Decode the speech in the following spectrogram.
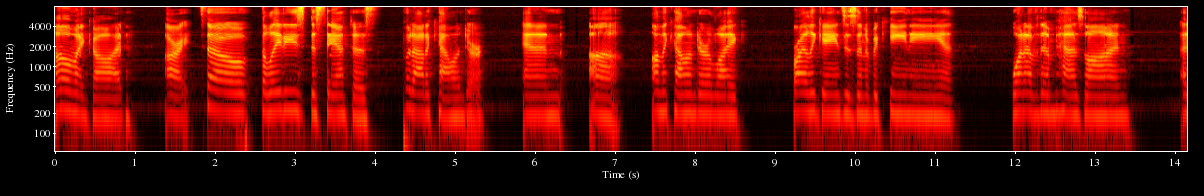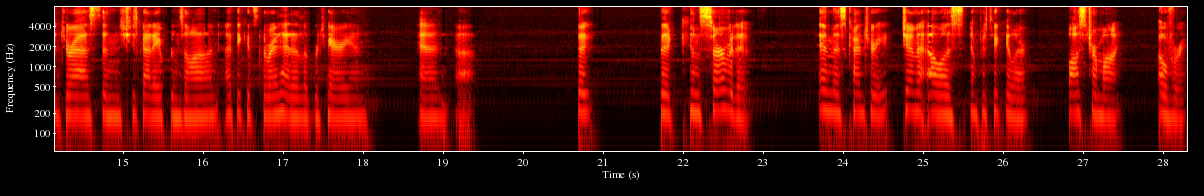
Oh my God. All right. So the ladies DeSantis put out a calendar and uh, on the calendar, like Riley Gaines is in a bikini and one of them has on a dress and she's got aprons on. I think it's the redheaded libertarian. And uh, the the conservative in this country, Jenna Ellis in particular, lost her mind over it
